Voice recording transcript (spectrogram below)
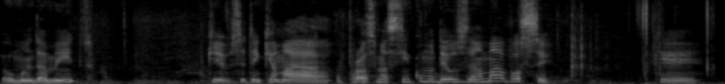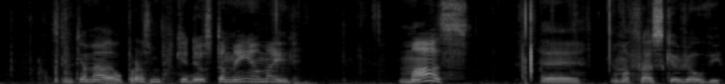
É o mandamento. Porque você tem que amar o próximo assim como Deus ama você. Porque você tem que amar o próximo porque Deus também ama ele. Mas é, é uma frase que eu já ouvi.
